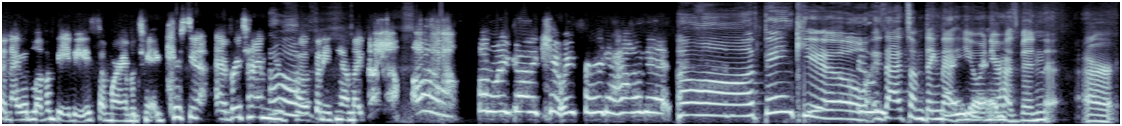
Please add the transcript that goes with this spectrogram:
listen. I would love a baby somewhere in between. Christina, every time you Oh. post anything, I'm like, oh, oh my god, I can't wait for her to have it. Oh, thank you. Is that something that you and your husband are?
